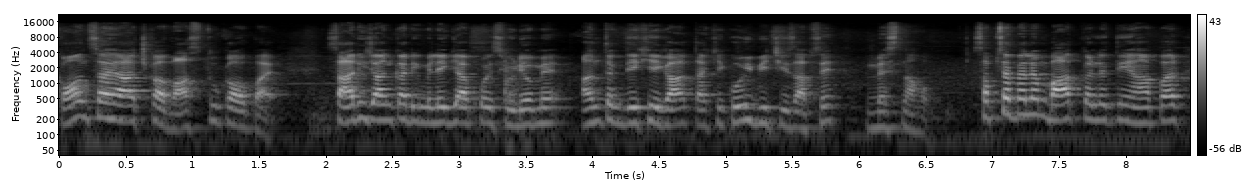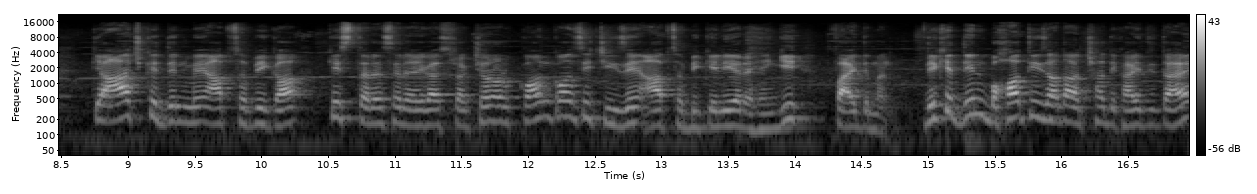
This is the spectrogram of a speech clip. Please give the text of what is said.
कौन सा है आज का वास्तु का उपाय? सारी जानकारी मिलेगी आपको इस वीडियो में। अंत तक देखिएगा ताकि कोई भी चीज़ आपसे मिस ना हो। सबसे पहले हम बात कर लेते हैं यहाँ पर कि आज के दिन में आप सभी का किस तरह से रहेगा स्ट्रक्चर और कौन कौन सी चीज़ें आप सभी के लिए रहेंगी फ़ायदेमंद। देखिए, दिन बहुत ही ज़्यादा अच्छा दिखाई देता है,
